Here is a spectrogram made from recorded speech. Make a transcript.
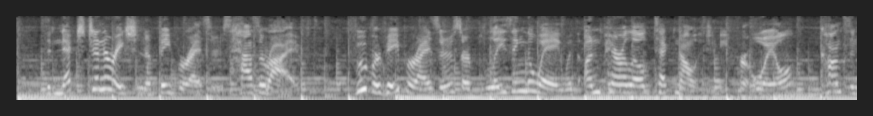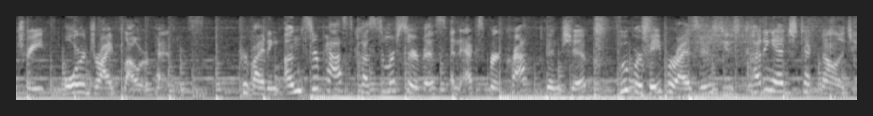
The next generation of vaporizers has arrived. Vuber vaporizers are blazing the way with unparalleled technology for oil, concentrate, or dry flower pens. Providing unsurpassed customer service and expert craftsmanship, Vuber vaporizers use cutting edge technology,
